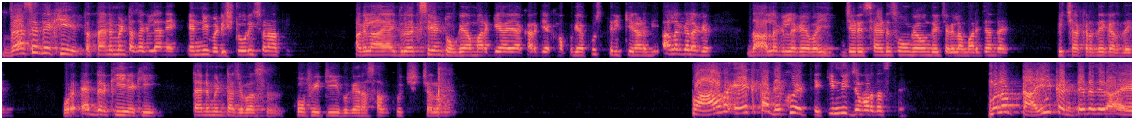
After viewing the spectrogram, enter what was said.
ਵੈਸੇ ਦੇਖੀਏ ਤਾਂ 3 ਮਿੰਟਾਂ ਚ ਅਗਲਿਆਂ ਨੇ ਇੰਨੀ ਵੱਡੀ ਸਟੋਰੀ ਸੁਣਾਤੀ। ਅਗਲਾ ਆਇਆ ਇਧਰ ਐਕਸੀਡੈਂਟ ਹੋ ਗਿਆ, ਮਰ ਗਿਆ, ਜਾਂ ਕਰ ਗਿਆ, ਖੱਪ ਗਿਆ ਕੁਝ ਤਰੀਕੇ ਨਾਲ ਵੀ ਅਲੱਗ-ਅਲੱਗ ਦਾ ਅਲੱਗ-ਅਲੱਗ ਹੈ ਭਾਈ ਜਿਹੜੇ ਸੈਡ Song ਹੈ, ਉਹਦੇ ਚ ਅਗਲਾ ਮਰ ਜਾਂਦਾ ਹੈ, ਪਿੱਛਾ ਕਰਦੇ ਕਰਦੇ। ਔਰ ਇੱਧਰ ਕੀ ਹੈ ਕਿ 3 ਮਿੰਟਾਂ ਚ ਬਸ ਕਾਫੀ ਟੀ ਵਗੈਰਾ ਸਭ ਕੁਝ ਚਲੋ। ਭਾਵ ਏਕਤਾ ਦੇਖੋ ਇੱਥੇ ਕਿੰਨੀ ਜ਼ਬਰਦਸਤ ਹੈ। ਮਤਲਬ 2.5 ਘੰਟੇ ਦਾ ਜਿਹੜਾ ਹੈ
